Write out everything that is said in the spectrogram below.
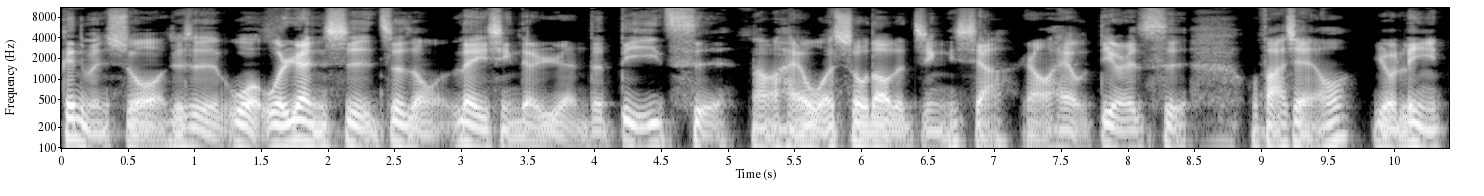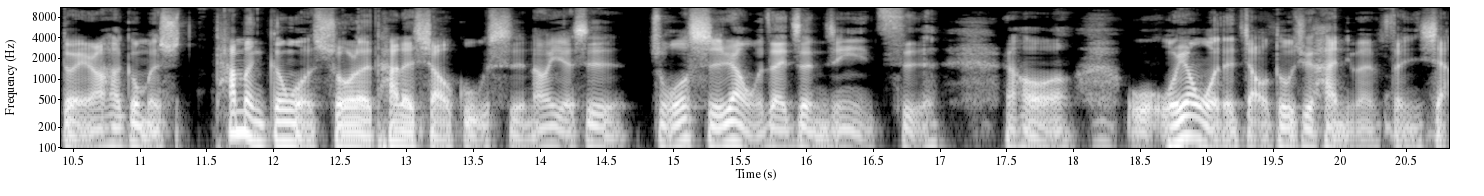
跟你们说，就是我我认识这种类型的人的第一次，然后还有我受到的惊吓，然后还有第二次，我发现哦，有另一对，然后他跟我们说，他们跟我说了他的小故事，然后也是着实让我再震惊一次，然后我我用我的角度去和你们分享。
